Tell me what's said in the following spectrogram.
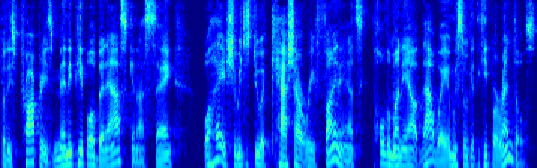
for these properties, many people have been asking us saying, well, hey, should we just do a cash out refinance, pull the money out that way, and we still get to keep our rentals?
